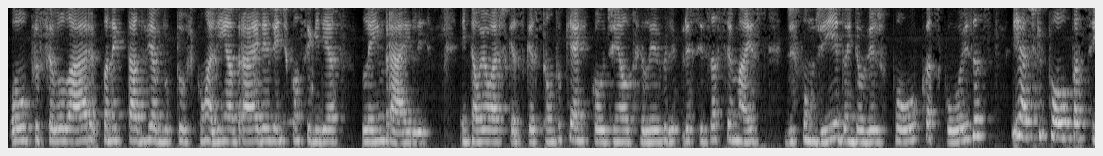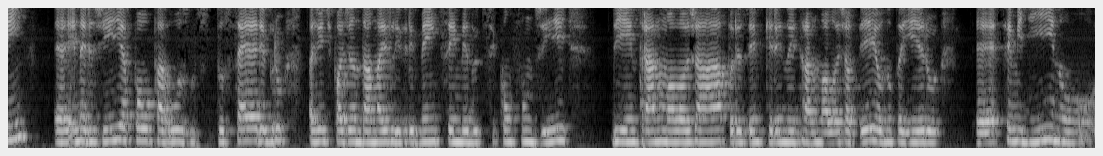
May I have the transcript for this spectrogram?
ou para o celular conectado via Bluetooth com a linha Braille, a gente conseguiria ler em Braille. Então, eu acho que essa questão do QR Code em alto relevo ele precisa ser mais difundido, ainda eu vejo poucas coisas, e acho que poupa, sim, é, energia, poupa uso do cérebro, a gente pode andar mais livremente, sem medo de se confundir, de entrar numa loja A, por exemplo, querendo entrar numa loja B, ou no banheiro é, feminino,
